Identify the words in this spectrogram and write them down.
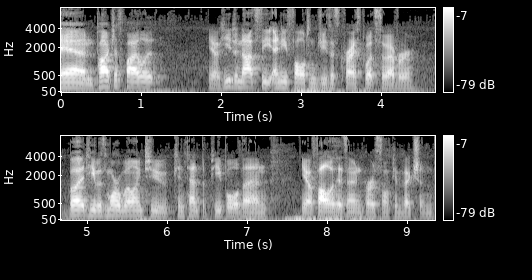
And Pontius Pilate, you know, he did not see any fault in Jesus Christ whatsoever, but he was more willing to content the people than, you know, follow his own personal convictions.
